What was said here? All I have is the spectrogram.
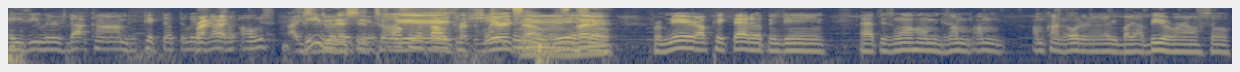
azlyrics.com and picked up the lyrics. Right, I was like, oh, this I used he to do really that shit too. talking Yeah, about some the shit lyrics out. Yeah, so from there, I picked that up, and then I had this one homie because I'm I'm I'm kind of older than everybody I be around, so.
